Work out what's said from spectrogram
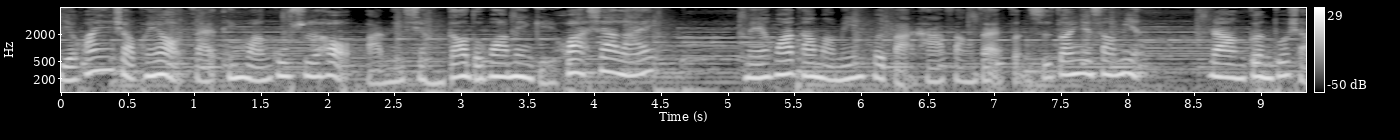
也欢迎小朋友在听完故事后，把你想到的画面给画下来。棉花糖妈咪会把它放在粉丝专页上面，让更多小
